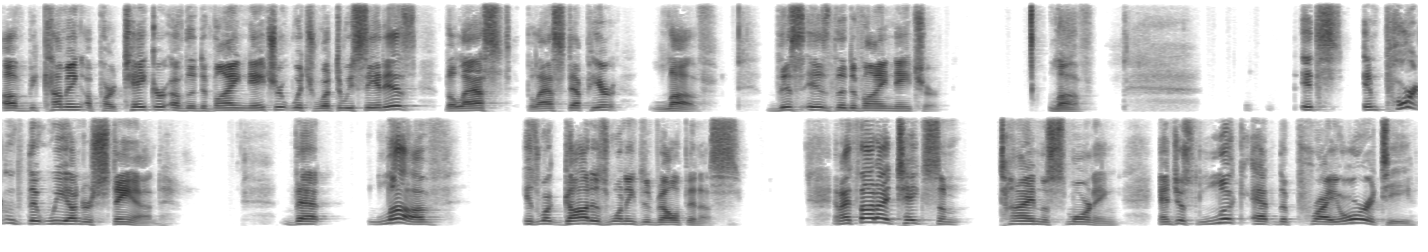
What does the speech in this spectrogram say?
of becoming a partaker of the divine nature, which what do we see it is? The last, the last step here, love. This is the divine nature love. It's important that we understand that love is what God is wanting to develop in us. And I thought I'd take some time this morning and just look at the priority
